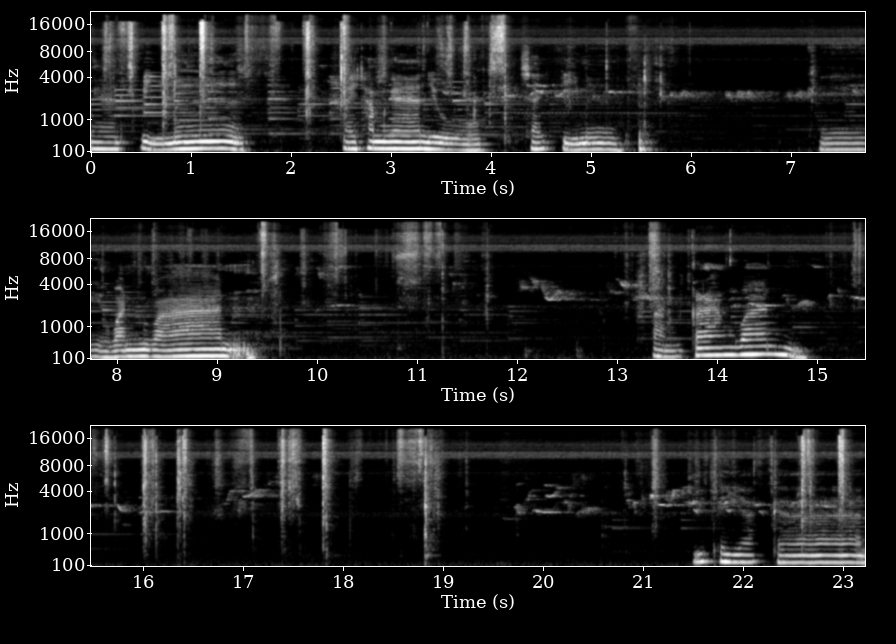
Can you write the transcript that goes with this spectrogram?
งานฝีมือ ใครทำงานอยู่ใช้ฝีมือ วันวานฝันกลางวัน วิทยาการ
